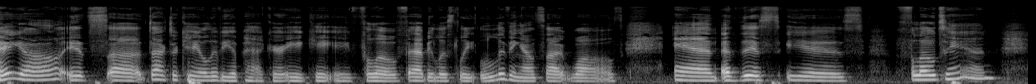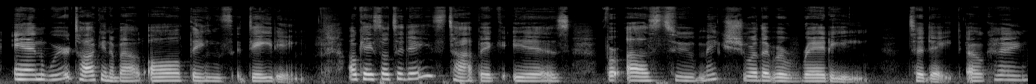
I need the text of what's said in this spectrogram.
Hey y'all, it's uh, Dr. K. Olivia Packer, aka Flo, fabulously living outside walls. And uh, this is Flow 10, and we're talking about all things dating. Okay, so today's topic is for us to make sure that we're ready to date, okay?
